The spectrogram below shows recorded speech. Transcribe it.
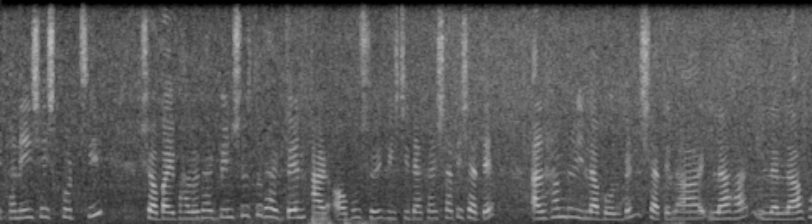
এখানেই শেষ করছি। সবাই ভালো থাকবেন, সুস্থ থাকবেন, আর অবশ্যই বৃষ্টি দেখার সাথে সাথে আলহামদুলিল্লাহ বলবেন, সাথে ইলাহা ইল্লাল্লাহু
